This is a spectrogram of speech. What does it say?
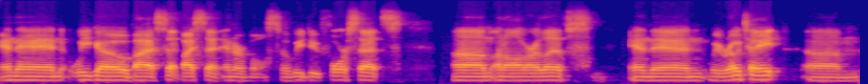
And then we go by a set by set interval. So we do four sets um, on all of our lifts, and then we rotate. Um,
